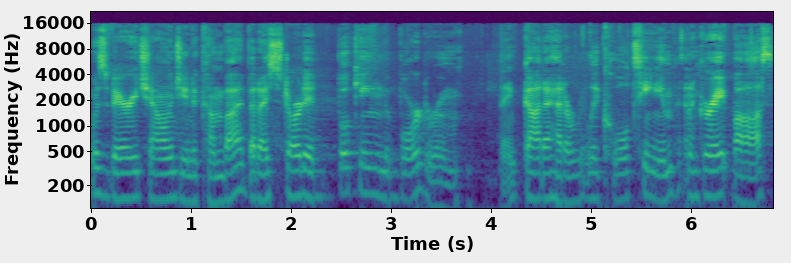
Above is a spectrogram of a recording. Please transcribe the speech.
was very challenging to come by. But I started booking the boardroom thank God I had a really cool team and a great boss.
